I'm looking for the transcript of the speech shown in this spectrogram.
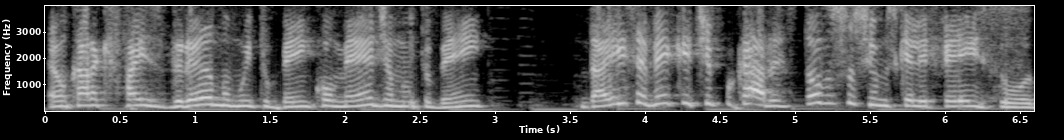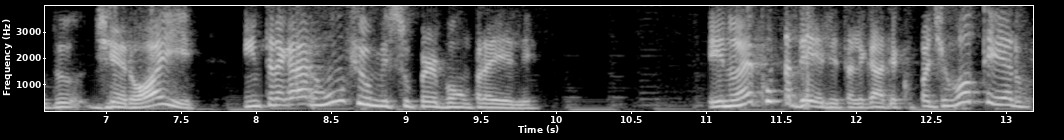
é um cara que faz drama muito bem, comédia muito bem. Daí você vê que, tipo, cara, de todos os filmes que ele fez do, do de herói, entregaram um filme super bom para ele. E não é culpa dele, tá ligado? É culpa de roteiro.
